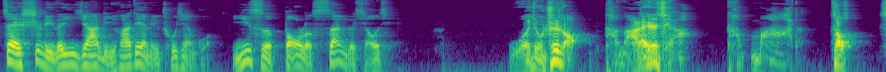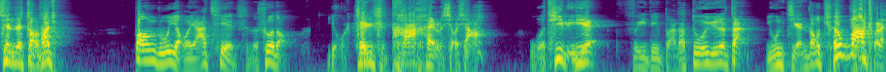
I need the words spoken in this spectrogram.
在市里的一家理发店里出现过一次，包了三个小姐。我就知道他哪来的钱啊！他妈的，走，现在找他去！帮主咬牙切齿的说道：“要真是他害了小霞，我替李爷非得把他多余的蛋用剪刀全挖出来。”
